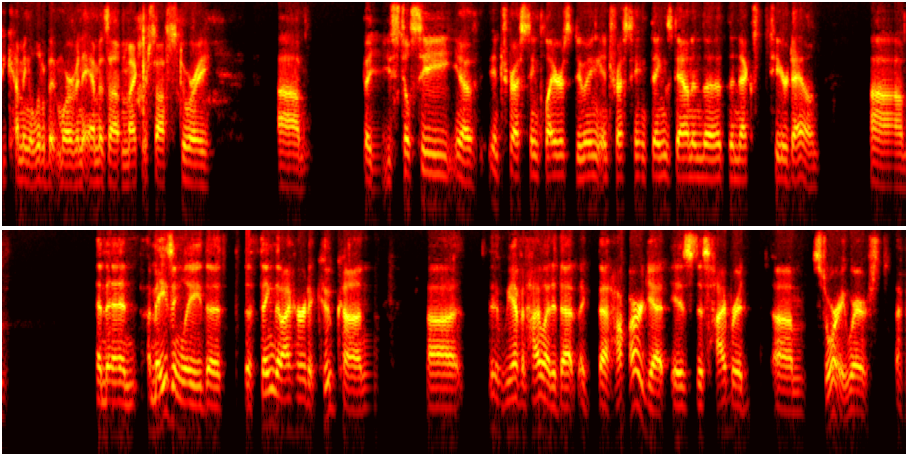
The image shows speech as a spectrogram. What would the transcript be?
becoming a little bit more of an Amazon Microsoft story. Um, but you still see you know interesting players doing interesting things down in the the next tier down. Um, and then amazingly, the the thing that I heard at KubeCon, uh, we haven't highlighted that like, that hard yet is this hybrid um, story where a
